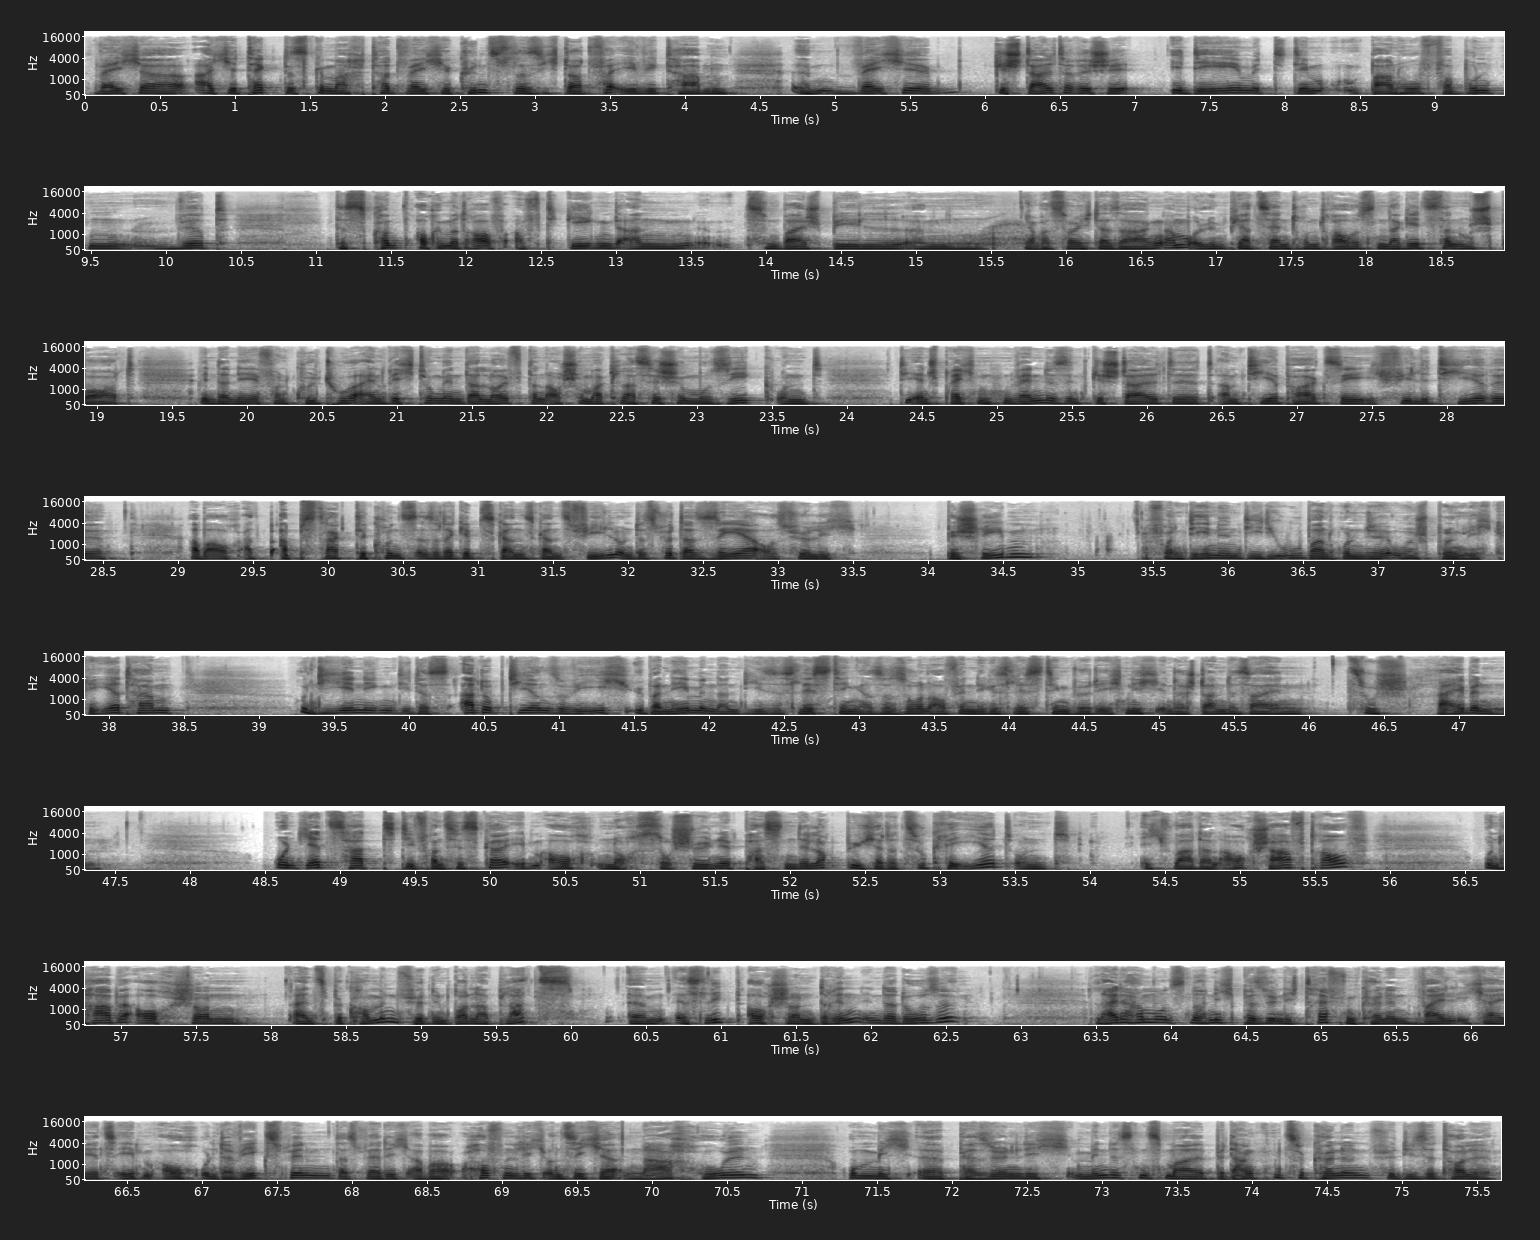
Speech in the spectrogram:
Welcher Architekt es gemacht hat, welche Künstler sich dort verewigt haben, ähm, welche gestalterische Idee mit dem Bahnhof verbunden wird. Das kommt auch immer drauf auf die Gegend an. Zum Beispiel, ähm, ja, was soll ich da sagen, am Olympiazentrum draußen, da geht es dann um Sport in der Nähe von Kultureinrichtungen. Da läuft dann auch schon mal klassische Musik und die entsprechenden Wände sind gestaltet. Am Tierpark sehe ich viele Tiere, aber auch abstrakte Kunst. Also da gibt es ganz, ganz viel und das wird da sehr ausführlich beschrieben von denen, die die U-Bahn-Runde ursprünglich kreiert haben. Und diejenigen, die das adoptieren, so wie ich, übernehmen dann dieses Listing. Also so ein aufwendiges Listing würde ich nicht in der Stande sein zu schreiben. Und jetzt hat die Franziska eben auch noch so schöne passende Logbücher dazu kreiert und ich war dann auch scharf drauf und habe auch schon eins bekommen für den Bonner Platz. Ähm, es liegt auch schon drin in der Dose. Leider haben wir uns noch nicht persönlich treffen können, weil ich ja jetzt eben auch unterwegs bin. Das werde ich aber hoffentlich und sicher nachholen, um mich äh, persönlich mindestens mal bedanken zu können für diese tolle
